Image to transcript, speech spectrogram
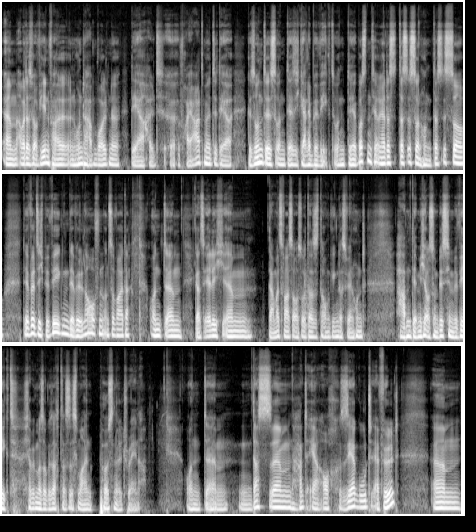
ähm, aber dass wir auf jeden Fall einen Hund haben wollten, der halt äh, frei atmet, der gesund ist und der sich gerne bewegt. Und der Boston Terrier, das, das ist so ein Hund. Das ist so, der will sich bewegen, der will laufen und so weiter. Und ähm, ganz ehrlich, ähm, damals war es auch so, dass es darum ging, dass wir einen Hund haben, der mich auch so ein bisschen bewegt. Ich habe immer so gesagt, das ist mein Personal Trainer. Und ähm, das ähm, hat er auch sehr gut erfüllt. Ähm,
